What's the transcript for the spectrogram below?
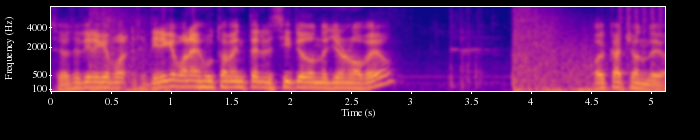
¿Se tiene, que se tiene que poner justamente en el sitio donde yo no lo veo? ¿O es cachondeo?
